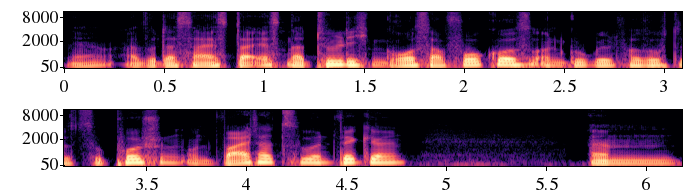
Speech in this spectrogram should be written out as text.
Ja, also das heißt, da ist natürlich ein großer Fokus und Google versucht es zu pushen und weiterzuentwickeln. Ähm,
